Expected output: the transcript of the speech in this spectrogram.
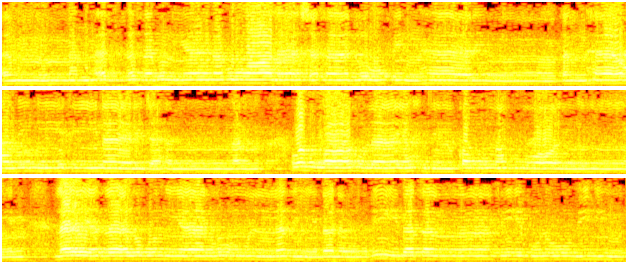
أمن أسس بنيانه على شفا جرف هار فانهار به في نار جهنم والله لا يهدي القوم الظالمين لا يزال بنيانهم الذي بنوا ريبة في قلوبهم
